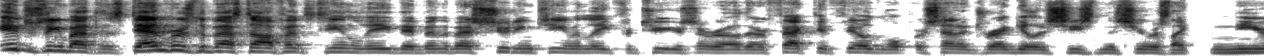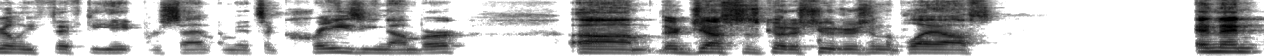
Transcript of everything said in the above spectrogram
interesting about this, Denver's the best offense team in the league. They've been the best shooting team in the league for two years in a row. Their effective field goal percentage regular season this year was like nearly 58%. I mean, it's a crazy number. Um, they're just as good as shooters in the playoffs. And then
